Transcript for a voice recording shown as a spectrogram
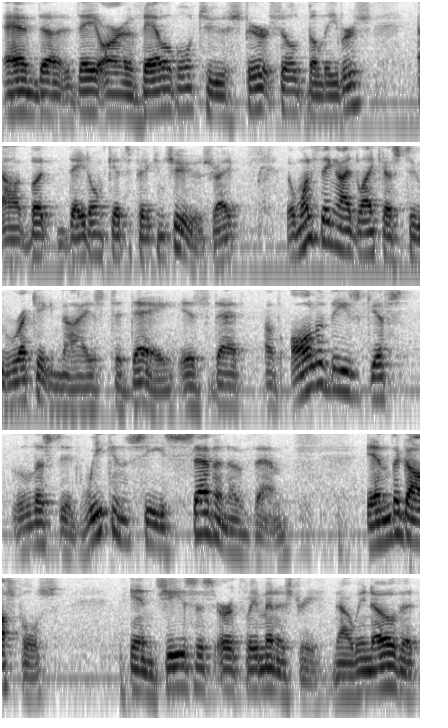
And uh, they are available to spirit filled believers, uh, but they don't get to pick and choose, right? The one thing I'd like us to recognize today is that of all of these gifts listed, we can see seven of them in the Gospels in Jesus' earthly ministry. Now we know that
